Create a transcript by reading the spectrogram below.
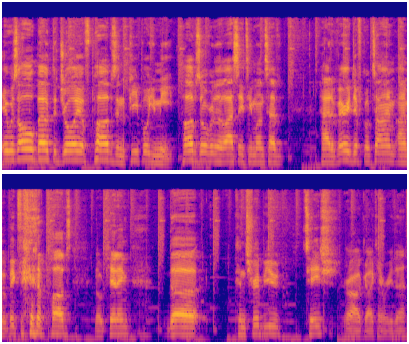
it was all about the joy of pubs and the people you meet. Pubs over the last 18 months have had a very difficult time. I'm a big fan of pubs. No kidding. The contributation. Oh god, I can't read that.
